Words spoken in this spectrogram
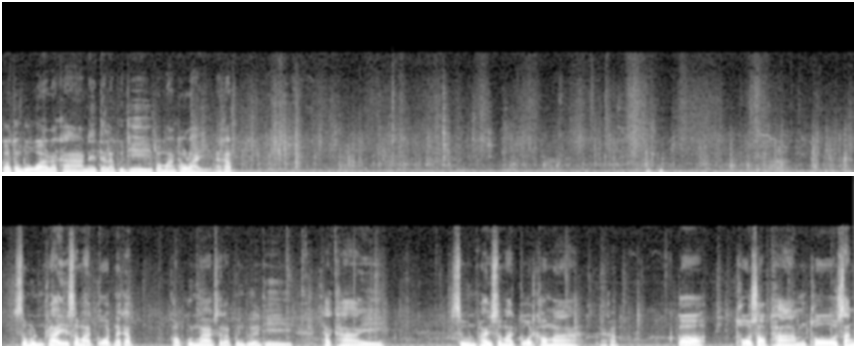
ก็ต้องดูว่าราคาในแต่ละพื้นที่ประมาณเท่าไหร่นะครับสมุนไพรสมาร์ทโกดนะครับ ขอบคุณมากสำหรับเพื่อนๆที่ทักทาย สมุนไพรสมาร์ทโกดเข้ามานะครับ ก็โทรสอบถามโทรสั่ง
